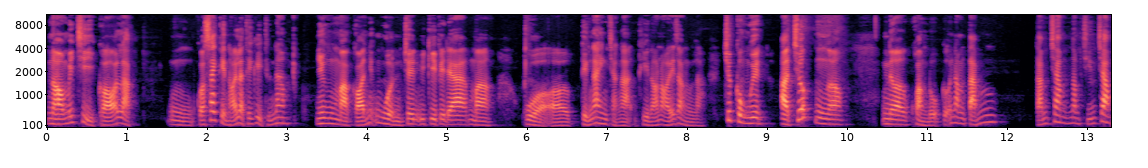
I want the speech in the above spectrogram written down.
nó mới chỉ có là Ừ, có sách thì nói là thế kỷ thứ năm nhưng mà có những nguồn trên Wikipedia mà của uh, tiếng Anh chẳng hạn thì nó nói rằng là trước công nguyên à trước uh, khoảng độ cỡ năm 8 800 năm 900.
